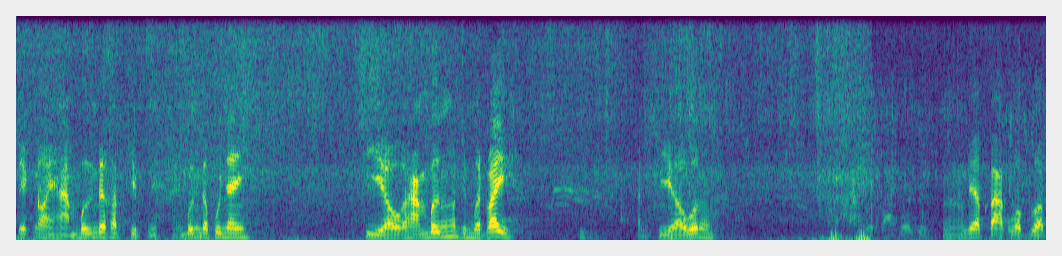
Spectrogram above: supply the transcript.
เล็กหน่อยหามเบิ้งด้อครับจิบนี่ให้เบิ้งต่ผู้ใหญ่ขี่เราก็หามเบิ้งมันจะเมือดไว้ขี่เราเบิ้งเรียกปากรวบรวบ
